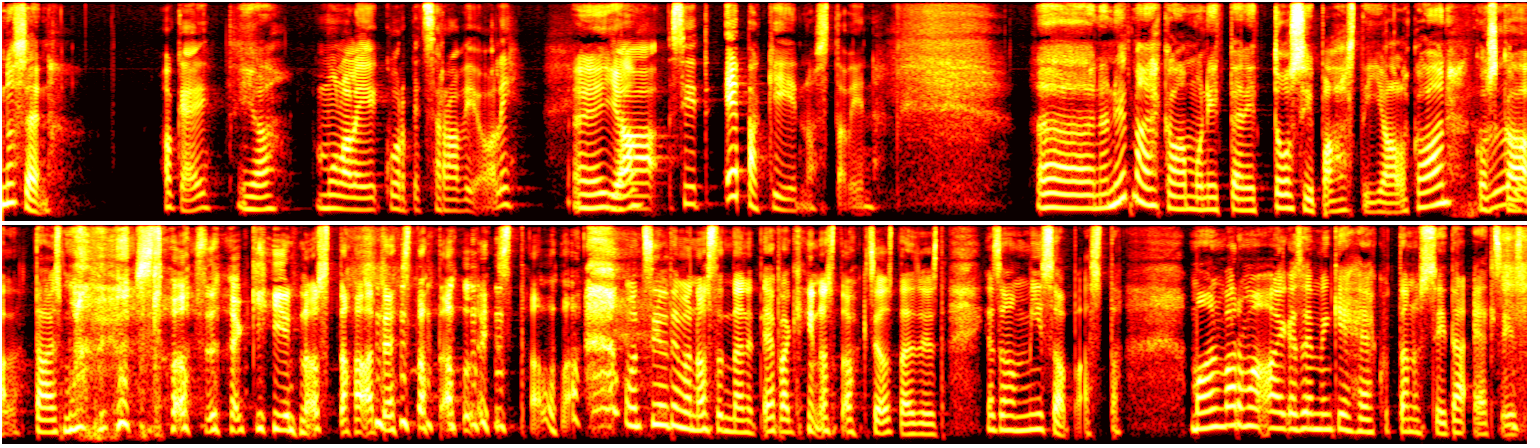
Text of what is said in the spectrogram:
no sen. Okei. Okay. Ja, Mulla oli kurpitsa ravioli. Ei, ja. Ja sit epäkiinnostavin. Öö, no nyt mä ehkä ammun itteeni tosi pahasti jalkaan, koska Uu. taisi mulla myös taas kiinnostaa testata listalla. Mutta silti mä nostan tän nyt epäkiinnostavaksi jostain syystä. Ja se on misopasta. Mä oon varmaan aikaisemminkin hehkuttanut sitä, että siis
